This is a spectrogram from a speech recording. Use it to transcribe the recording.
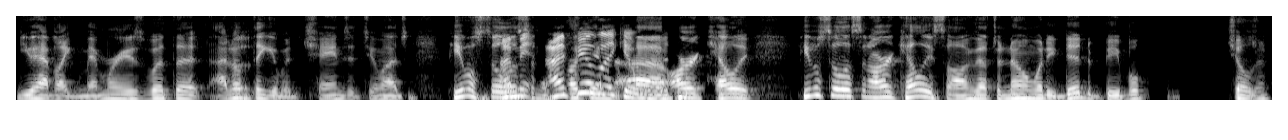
you have like memories with it i don't think it would change it too much people still I mean, listen to I feel like it uh, would. r kelly people still listen to r kelly songs after knowing what he did to people children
